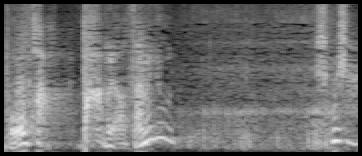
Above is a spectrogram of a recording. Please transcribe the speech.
不怕，大不了咱们就什么事儿？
